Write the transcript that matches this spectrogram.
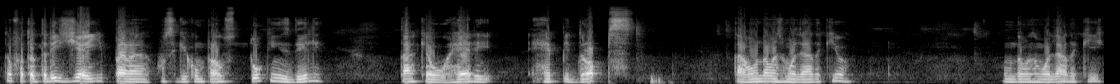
Então falta 3 dias aí para conseguir comprar os tokens dele, tá? Que é o Harry Happy Drops. Tá, vamos dar mais uma olhada aqui, ó. Vamos dar mais uma olhada aqui,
